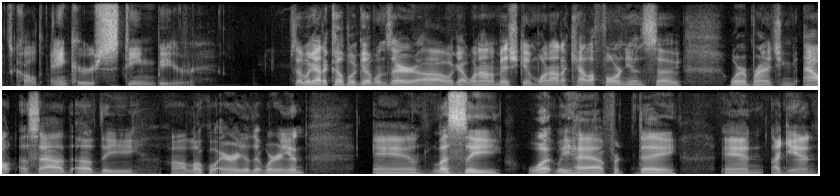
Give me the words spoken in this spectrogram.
It's called Anchor Steam Beer. So we got a couple of good ones there. Uh, we got one out of michigan one out of california. So we're branching out aside of the uh, local area that we're in. And let's see what we have for today. And again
